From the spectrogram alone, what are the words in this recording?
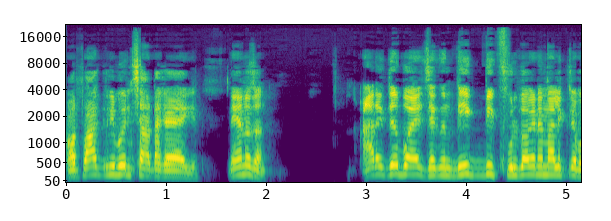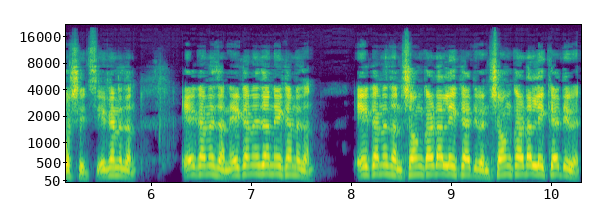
আমার পাগরি বোন চাটা খাই আইয়েন এন যান। আরেকজন বয়েছে একদম বিগ বিগ ফুল বাগানের মালিকরে বসেছি। এখানে যান। এখানে যান এখানে যান এখানে যান। এখানে যান, সংখ্যাটা লেখা দিবেন, সংখ্যাটা লেখা দিবেন।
